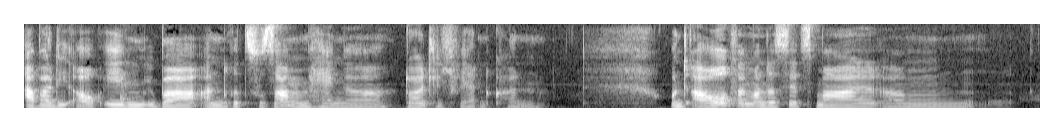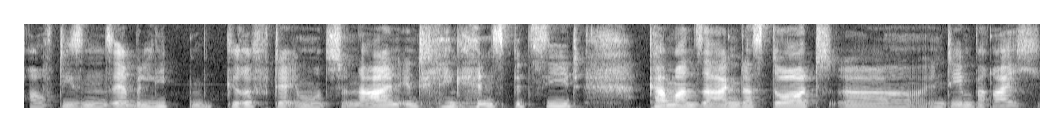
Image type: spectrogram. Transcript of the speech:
aber die auch eben über andere Zusammenhänge deutlich werden können. Und auch, wenn man das jetzt mal ähm, auf diesen sehr beliebten Begriff der emotionalen Intelligenz bezieht, kann man sagen, dass dort äh, in dem Bereich,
